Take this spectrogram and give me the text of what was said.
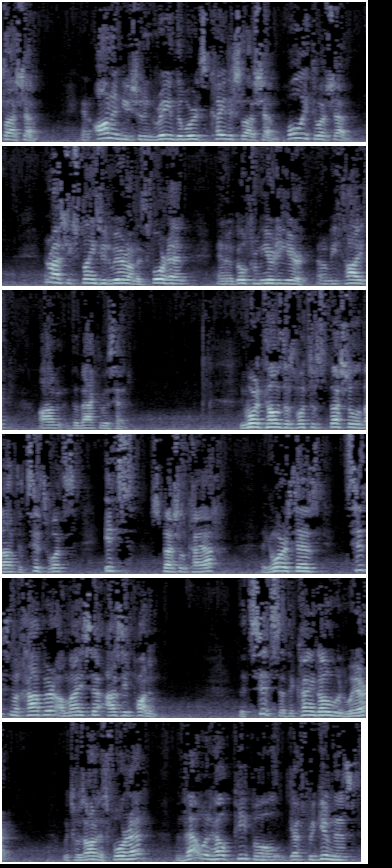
Lashem. And on it you should engrave the words kodesh Lashem, holy to Hashem. And Rashi explains you'd wear it on his forehead, and it would go from ear to ear, and it would be tied on the back of his head. The Gemara tells us what's so special about the tzitz. What's its special kayach? The Gemara says, tzitz mechaper al maise aziponim. The tzitz that the Kohen Gadol would wear, which was on his forehead, that would help people get forgiveness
